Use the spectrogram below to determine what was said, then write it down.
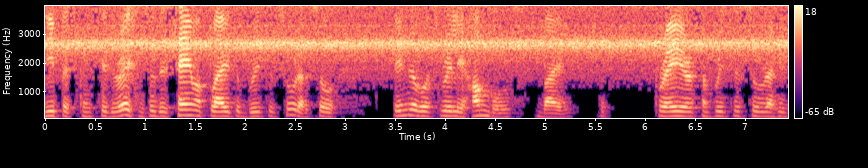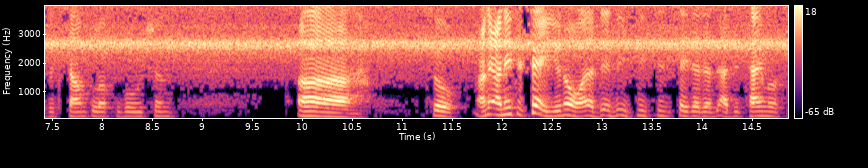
deepest consideration. So the same applied to Vritrasura. So Indra was really humbled by the prayers of Vritrasura, his example of devotion. Uh, so, I, I, need to say, you know, it's easy to say that at, the time of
